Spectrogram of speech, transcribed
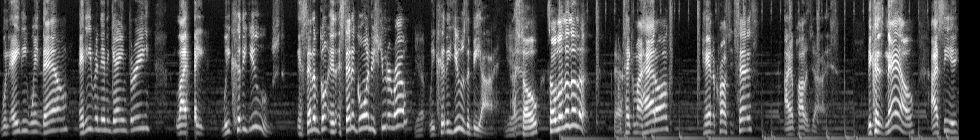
when AD went down, and even in game three, like we could have used instead of going instead of going the shooter route, Yep. we could have used the bi. Yeah. So so look look look look. Yeah. I'm taking my hat off, hand across your chest. I apologize because now I see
